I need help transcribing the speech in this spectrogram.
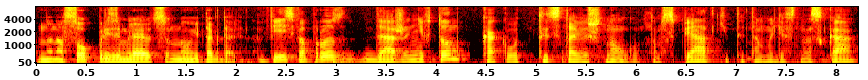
на носок приземляются, ну и так далее. Весь вопрос даже не в том, как вот ты ставишь ногу, там с пятки ты там или с носка,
